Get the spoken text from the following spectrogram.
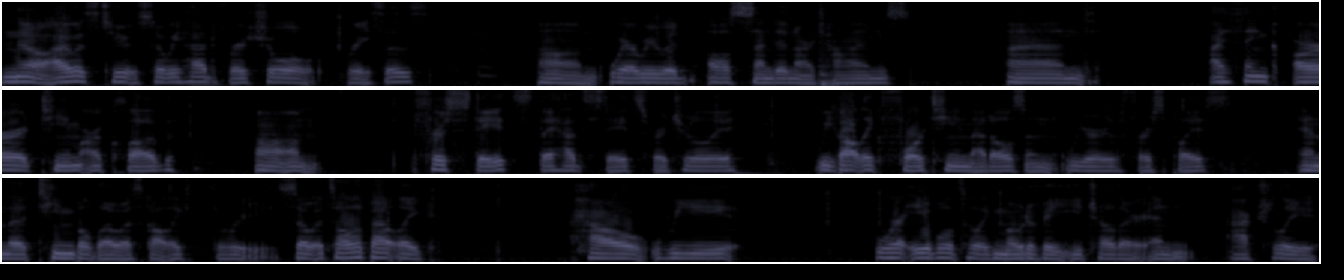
no, I was too. So we had virtual races um, where we would all send in our times. And I think our team, our club, um, for states, they had states virtually. We got like 14 medals and we were the first place. And the team below us got like three. So it's all about like how we were able to like motivate each other and actually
